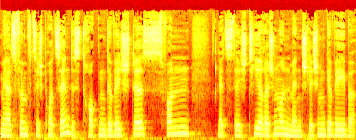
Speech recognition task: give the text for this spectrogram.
mehr als 50 Prozent des Trockengewichtes von letztlich tierischem und menschlichem Gewebe.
